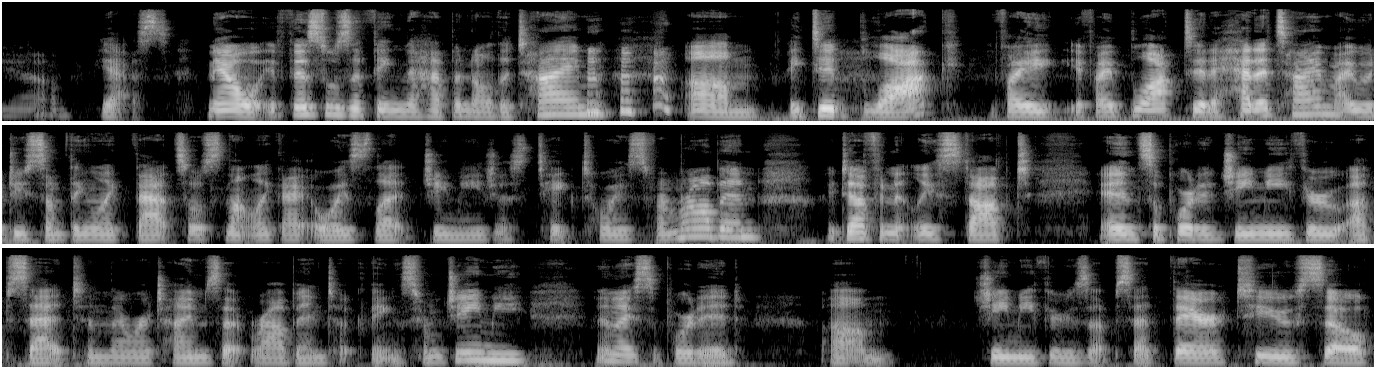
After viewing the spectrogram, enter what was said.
Yeah. Yes. Now, if this was a thing that happened all the time, um, I did block. If I if I blocked it ahead of time, I would do something like that. So it's not like I always let Jamie just take toys from Robin. I definitely stopped and supported Jamie through upset, and there were times that Robin took things from Jamie, and I supported um, Jamie through his upset there too. So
